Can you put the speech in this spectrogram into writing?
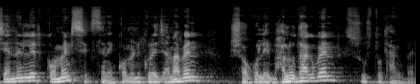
চ্যানেলের কমেন্ট সেকশনে কমেন্ট করে জানাবেন। সকলে ভালো থাকবেন, সুস্থ থাকবেন।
